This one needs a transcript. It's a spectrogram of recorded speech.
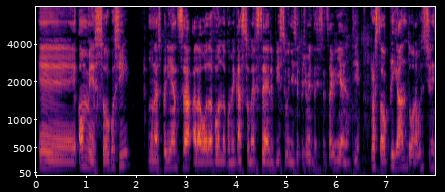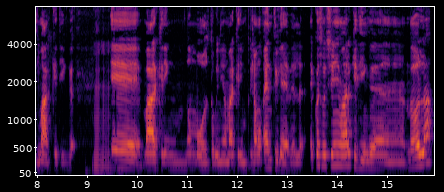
E ho messo così un'esperienza alla Vodafone come customer service, quindi semplicemente assistenza ai clienti, però stavo applicando una posizione di marketing. Mhm. E marketing non molto, quindi una marketing diciamo entry level. E questa posizione di marketing eh, andavo là.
